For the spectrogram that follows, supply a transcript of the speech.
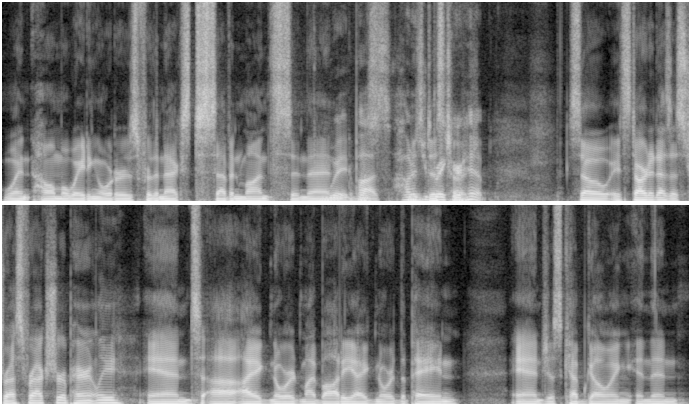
went home awaiting orders for the next seven months. And then wait, pause. How did you discharged. break your hip? So it started as a stress fracture, apparently, and uh, I ignored my body. I ignored the pain and just kept going. And then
